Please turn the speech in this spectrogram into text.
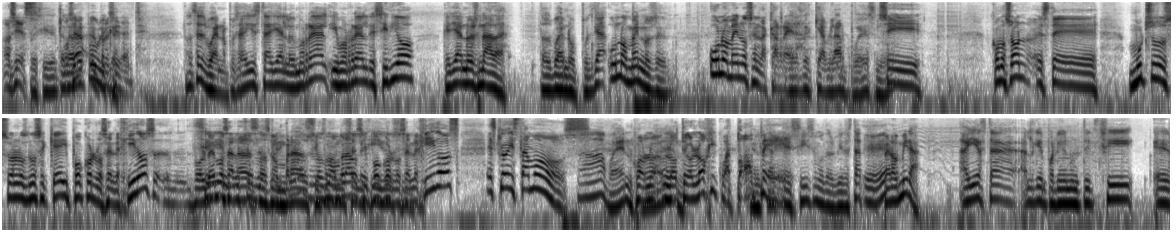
Así es. Presidente de o la sea, República. El presidente. Entonces, bueno, pues ahí está ya lo de Monreal y Monreal decidió que ya no es nada. Entonces, bueno, pues ya uno menos de, Uno menos en la carrera. de qué hablar, pues. ¿no? Sí. Como son, este, muchos son los no sé qué y pocos los elegidos. Eh, Volvemos Sí, a las los nombrados y los pocos nombrados los y pocos elegidos, los elegidos. Es que hoy estamos Ah, bueno. con lo, bueno. lo teológico a El tope. catecismo del bienestar. ¿Eh? Pero mira, ahí está alguien poniendo un tweet. Sí, eh,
